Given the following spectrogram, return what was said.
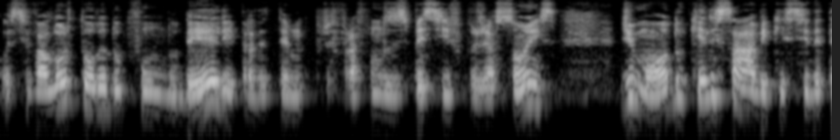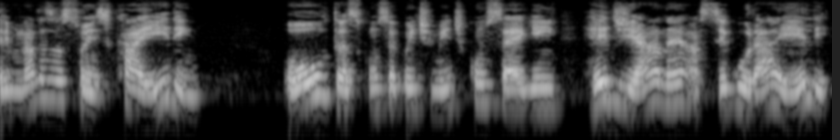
esse valor todo do fundo dele para fundos específicos de ações, de modo que ele sabe que se determinadas ações caírem, outras consequentemente conseguem redear, né, assegurar ele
